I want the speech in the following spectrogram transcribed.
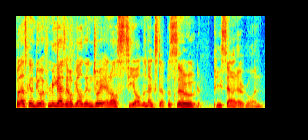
But that's gonna do it for me, guys. I hope y'all did enjoy it, and I'll see y'all in the next episode. Peace out, everyone.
